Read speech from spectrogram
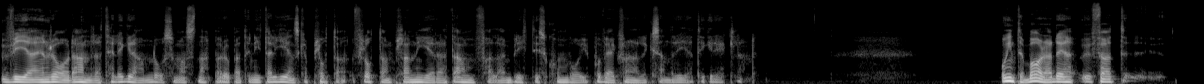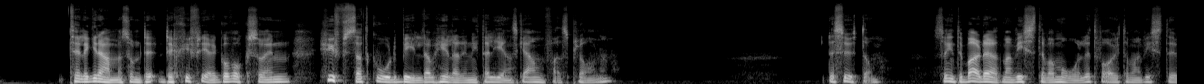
via en rad andra telegram då som man snappar upp att den italienska flottan, flottan planerar att anfalla en brittisk konvoj på väg från Alexandria till Grekland. Och inte bara det, för att telegrammen som dechiffrerade gav också en hyfsat god bild av hela den italienska anfallsplanen. Dessutom. Så inte bara det att man visste vad målet var utan man visste,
